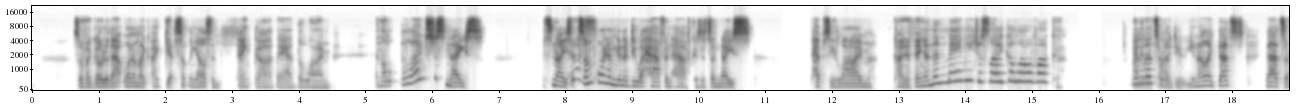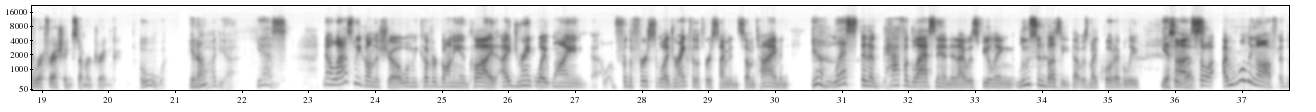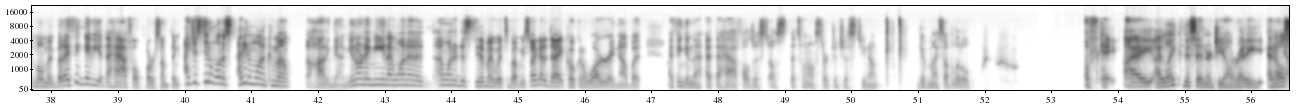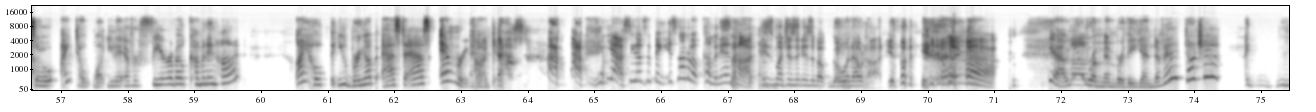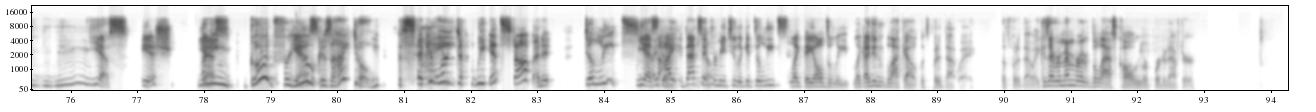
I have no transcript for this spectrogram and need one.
So if I go to that one, I'm like, I get something else. And thank God they had the lime. And the, the lime's just nice. It's nice. Yes. At some point, I'm going to do a half and half because it's a nice Pepsi lime kind of thing. And then maybe just like a little vodka. Maybe like that's that. what I do. You know, like that's that's a refreshing summer drink. Oh, you know? God, yeah. Yes. Now, last week on the show, when we covered Bonnie and Clyde, I drank white wine uh, for the first, well, I drank for the first time in some time. And yeah, less than a half a glass in, and I was feeling loose and buzzy. That was my quote, I believe. Yes, it uh. So I'm holding off at the moment, but I think maybe at the half I'll pour something. I just didn't want to. I didn't want to come out hot again. You know what I mean? I want to. I wanted to have my wits about me. So I got a diet coconut water right now, but I think in the at the half I'll just. I'll. That's when I'll start to just you know give myself a little. Okay, I I like this energy already, and also yeah. I don't want you to ever fear about coming in hot. I hope that you bring up ass to ass every podcast. yeah, see, that's the thing. It's not about coming in hot as much as it is about going out hot. You know, you know I mean? yeah, you um, remember the end of it, don't you? I, yes, ish. Yes. I mean, good for yes. you because I don't. The second I, we're we hit stop and it deletes. Yes, I, I that's it know? for me too. Like it deletes like they all delete. Like I didn't black out. Let's put it that way. Let's put it that way. Because I remember the last call we recorded after.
